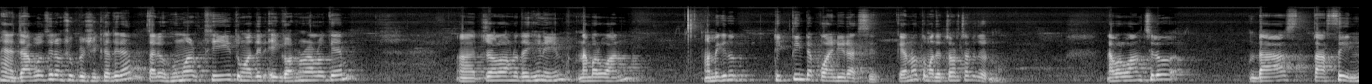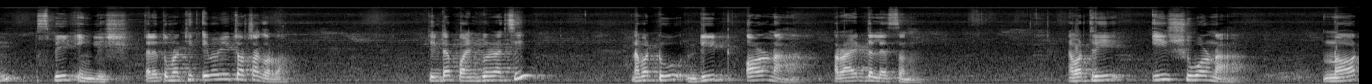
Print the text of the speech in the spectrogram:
হ্যাঁ যা বলছিলাম সুপ্রিয় শিক্ষার্থীরা, তাহলে হোমওয়ার্ক থ্রি তোমাদের এই গঠন আলোকে চলো আমরা দেখে নিই। নাম্বার ওয়ান আমি কিন্তু ঠিক তিনটা পয়েন্টই রাখছি। কেন? তোমাদের চর্চার জন্য। নাম্বার ওয়ান ছিল ডাস তাসিন স্পিক ইংলিশ তাহলে তোমরা ঠিক এভাবেই চর্চা করবা। তিনটা পয়েন্ট করে রাখছি। Number two did Arna write the lesson number three is Suborna not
